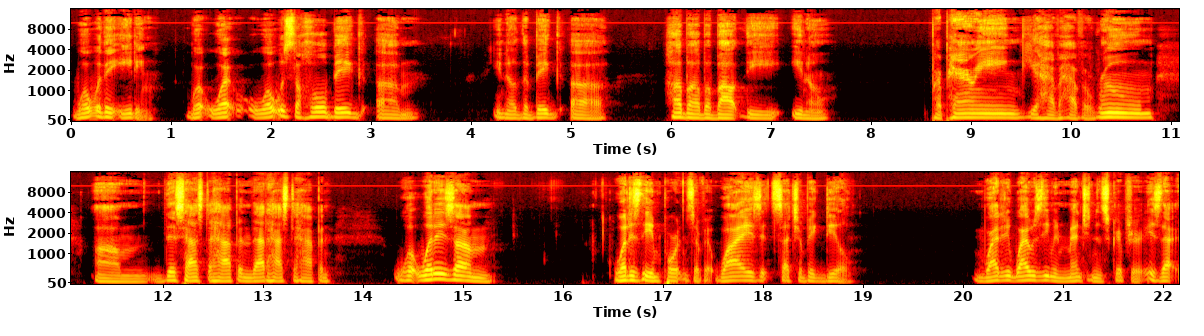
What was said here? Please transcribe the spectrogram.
what were they eating? What what what was the whole big um you know the big uh hubbub about the you know preparing you have have a room Um, this has to happen. That has to happen. What what is um what is the importance of it? Why is it such a big deal? Why did why was it even mentioned in scripture? Is that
